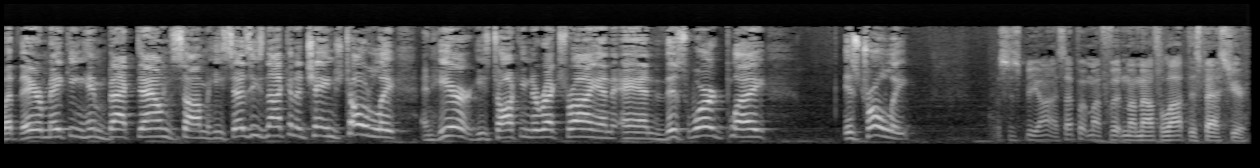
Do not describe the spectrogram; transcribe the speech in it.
but they're making him back down some. He says he's not going to change totally. And here he's talking to Rex Ryan and this wordplay is trolly. Let's just be honest. I put my foot in my mouth a lot this past year,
